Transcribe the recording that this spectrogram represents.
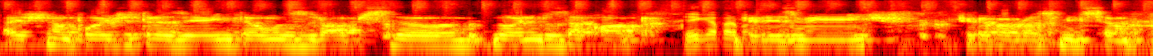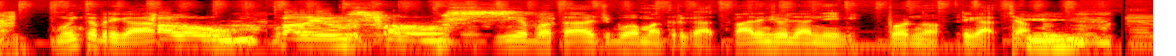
a gente não pôde trazer então os drops do, do ônibus da Copa. Fica pra... Infelizmente, fica para a próxima edição. Muito obrigado. Falou, valeu, falou. Bom dia, boa tarde, boa madrugada. Parem de olhar anime, pornô. Obrigado, tchau. E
